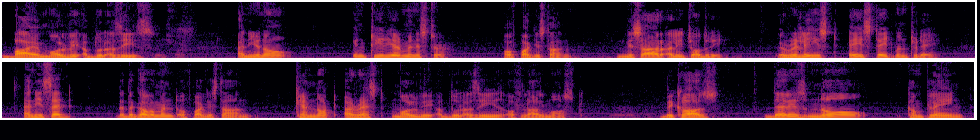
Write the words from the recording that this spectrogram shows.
by Maulvi Abdul Aziz. And you know, Interior Minister of Pakistan, Nisar Ali Chaudhry, released a statement today, and he said that the government of Pakistan cannot arrest Maulvi Abdul Aziz of Lal Mosque because there is no complaint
